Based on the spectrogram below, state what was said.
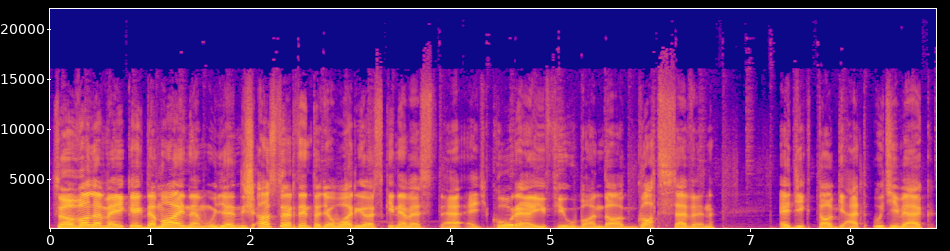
szóval valamelyikük, de majdnem, ugyanis az történt, hogy a Warriors kinevezte egy koreai fiúbanda, a GOT7 egyik tagját, úgy hívják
